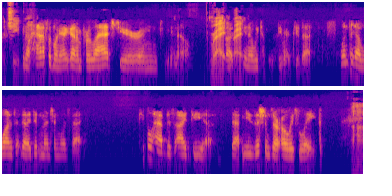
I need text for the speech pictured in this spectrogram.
For cheap. you know half the money I got him for last year, and you know, Right, but right. you know we we won't do that. One thing I wanted to, that I didn't mention was that people have this idea that musicians are always late. Uh-huh.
